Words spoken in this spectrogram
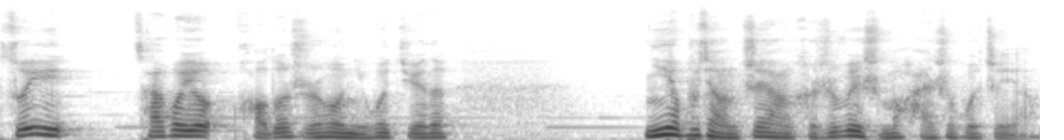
所以才会有好多时候你会觉得，你也不想这样，可是为什么还是会这样？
